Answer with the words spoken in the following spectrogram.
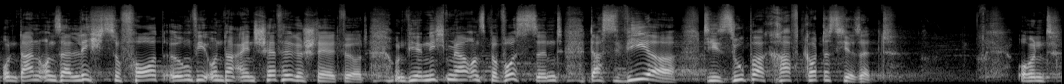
und dann unser Licht sofort irgendwie unter einen Scheffel gestellt wird und wir nicht mehr uns bewusst sind, dass wir die Superkraft Gottes hier sind. Und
